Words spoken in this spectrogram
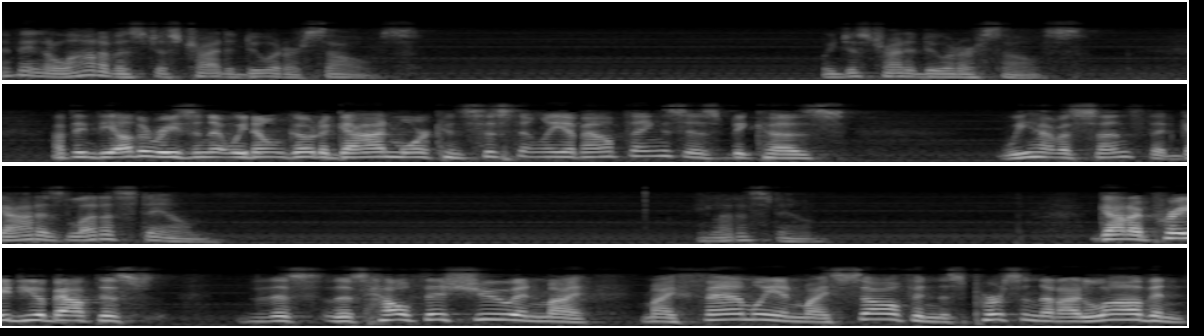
I think a lot of us just try to do it ourselves. We just try to do it ourselves. I think the other reason that we don't go to God more consistently about things is because we have a sense that God has let us down. He let us down. God, I prayed to you about this this this health issue and my my family and myself and this person that I love and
